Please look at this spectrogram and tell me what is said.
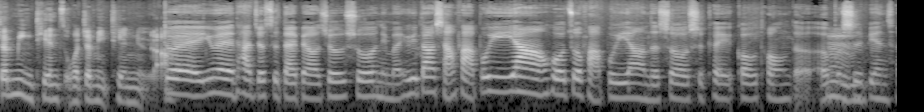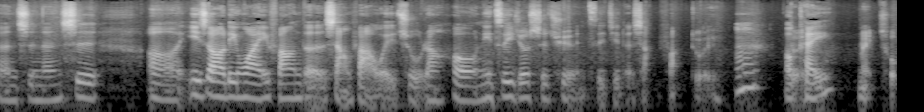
真命天子或真命天女啦。对，因为它就是代表，就是说你们遇到想法不一样或做法不一样的时候是可以沟通的，而不是变成只能是、呃依照另外一方的想法为主，然后你自己就失去了你自己的想法。对，嗯，OK，没错。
